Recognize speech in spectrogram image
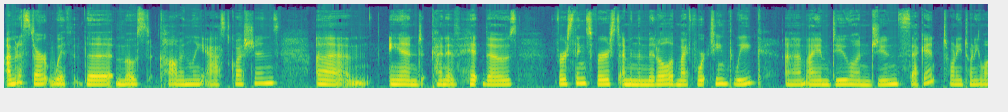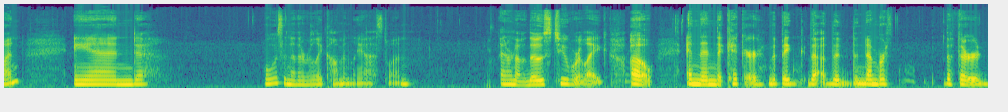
I'm going to start with the most commonly asked questions um, and kind of hit those. First things first, I'm in the middle of my 14th week. Um, I am due on June 2nd, 2021. And what was another really commonly asked one? I don't know. Those two were like, oh, and then the kicker, the big, the the the number, th- the third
